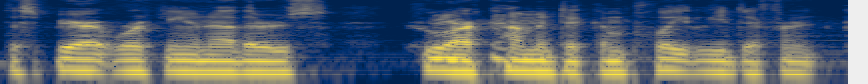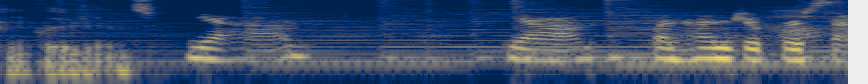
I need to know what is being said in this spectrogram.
the spirit working in others who are Mhm. coming to completely different conclusions? Yeah. Yeah. 100%.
